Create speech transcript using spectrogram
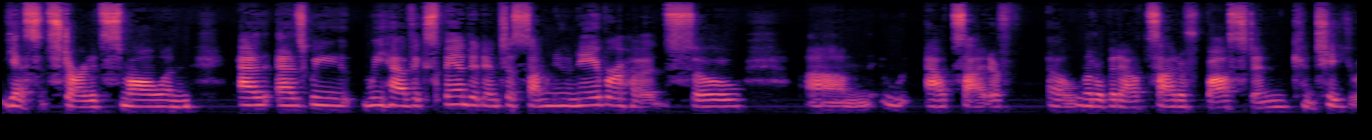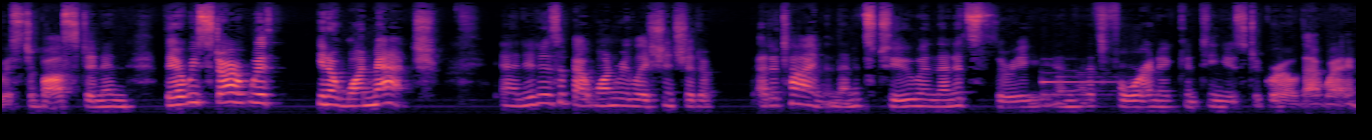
yes, it started small, and as, as, we we have expanded into some new neighborhoods. So um, outside of a little bit outside of Boston, contiguous to Boston, and there we start with you know one match, and it is about one relationship at a time, and then it's two, and then it's three, and then it's four, and it continues to grow that way.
